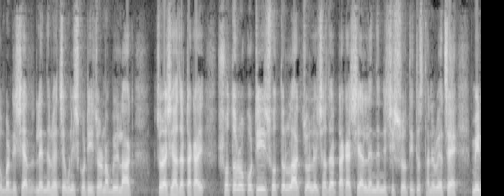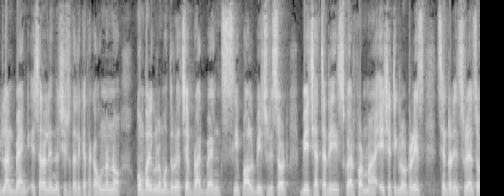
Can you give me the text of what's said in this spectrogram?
কোম্পানিটির শেয়ার লেনদেন হয়েছে উনিশ কোটি চুরানব্বই লাখ চৌরাশি হাজার টাকায়। সতেরো কোটি সত্তর লাখ চল্লিশ হাজার টাকায় শেয়ার লেনদেনের শীর্ষ তৃতীয় স্থানে রয়েছে মিডল্যান্ড ব্যাংক এছাড়া লেনদেনের শীর্ষ তালিকায় থাকা অন্যান্য কোম্পানিগুলোর মধ্যে রয়েছে BRAC bank sea pearl beach resort beach hatchery square pharma Asiatic lotteries central insurance ও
